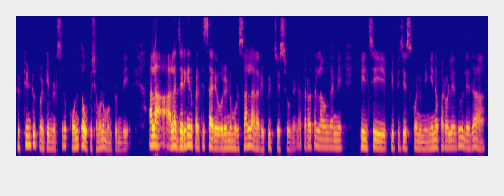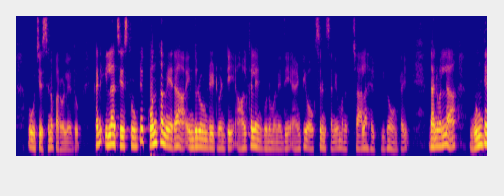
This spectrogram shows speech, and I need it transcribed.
ఫిఫ్టీన్ టు ట్వంటీ మినిట్స్లో కొంత ఉపశమనం ఉంటుంది. అలా అలా జరిగిన ప్రతిసారి ఓ రెండు మూడు సార్లు అలా రిపీట్ చేసి చూడండి ఆ తర్వాత లవంగాన్ని పీల్చి పిప్పి చేసుకొని మింగినా పర్వాలేదు లేదా ఊ చేసినా పర్వాలేదు. కానీ ఇలా చేస్తుంటే కొంతమేర ఇందులో ఉండేటువంటి ఆల్కలైన్ గుణం అనేది యాంటీ ఆక్సిడెంట్స్ అనేవి మనకు చాలా హెల్ప్ఫుల్గా ఉంటాయి. దానివల్ల గుండె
